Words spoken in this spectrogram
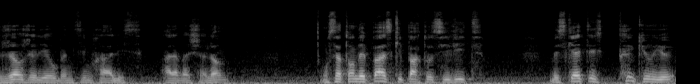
Georges Eliaou Ben Simcha Alice, la Shalom. On ne s'attendait pas à ce qu'il parte aussi vite. Mais ce qui a été très curieux,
